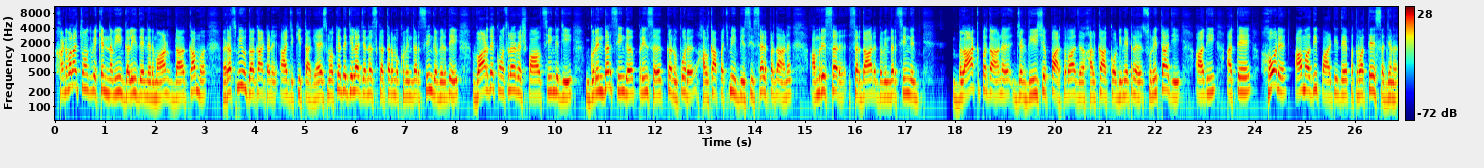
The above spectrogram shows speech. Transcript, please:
ਖੰਡਵਾਲਾ ਚੌਂਕ ਵਿਖੇ ਨਵੀਂ ਗਲੀ ਦੇ ਨਿਰਮਾਣ ਦਾ ਕੰਮ ਰਸਮੀ ਉਦਘਾਟਨ ਅੱਜ ਕੀਤਾ ਗਿਆ। ਇਸ ਮੌਕੇ ਤੇ ਜ਼ਿਲ੍ਹਾ ਜਨਰਲ ਸਕੱਤਰ ਮੁਖਵਿੰਦਰ ਸਿੰਘ ਵਿਰਦੀ, ਵਾਰਡ ਦੇ ਕੌਂਸਲਰ ਰਸ਼ਪਾਲ ਸਿੰਘ ਜੀ, ਗੁਰਿੰਦਰ ਸਿੰਘ, ਪ੍ਰਿੰਸ ਘਨੂਪੁਰ, ਹਲਕਾ ਪੱਛਮੀ ਬੀਸੀ ਸੈੱਲ ਪ੍ਰਧਾਨ ਅੰਮ੍ਰਿਤਸਰ ਸਰਦਾਰ ਦਵਿੰਦਰ ਸਿੰਘ ਬਲਾਕ ਪ੍ਰਧਾਨ ਜਗਦੀਸ਼ ਭਾਰਤਵਾਜ, ਹਲਕਾ ਕੋਆਰਡੀਨੇਟਰ ਸੁਨੀਤਾ ਜੀ ਆਦਿ ਅਤੇ ਹੋਰ ਆਮ ਆਦਮੀ ਪਾਰਟੀ ਦੇ ਪਤਵੰਤੇ ਸੱਜਣ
